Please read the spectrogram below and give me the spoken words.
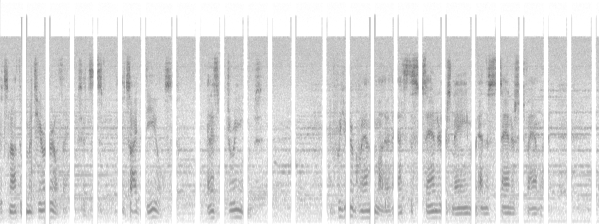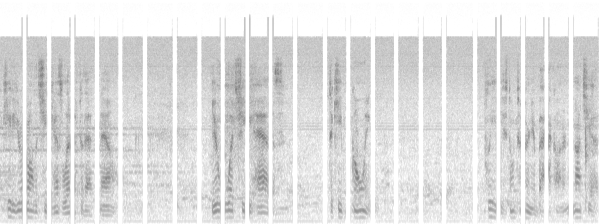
it's not the material things. It's it's ideals. And it's dreams. And for your grandmother, that's the Sanders name and the Sanders family. Katie, you're all that she has left of that now. You're what she has to keep going. Please, don't turn your back on her. Not yet.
